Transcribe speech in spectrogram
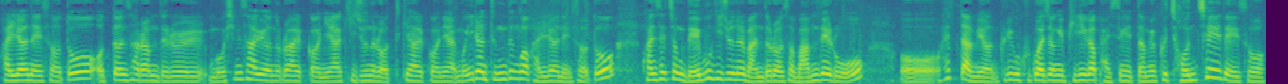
관련해서도 어떤 사람들을 뭐 심사위원으로 할 거냐, 기준을 어떻게 할 거냐, 뭐 이런 등등과 관련해서도 관세청 내부 기준을 만들어서 맘대로 어, 했다면, 그리고 그 과정에 비리가 발생했다면 그 전체에 대해서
